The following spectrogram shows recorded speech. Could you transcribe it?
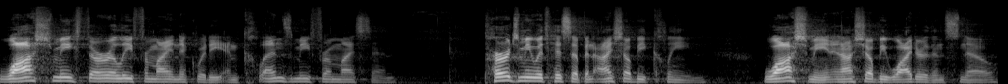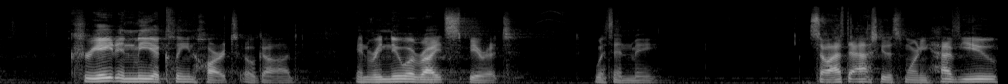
Wash me thoroughly from my iniquity and cleanse me from my sin. Purge me with hyssop, and I shall be clean. Wash me, and I shall be whiter than snow. Create in me a clean heart, O God, and renew a right spirit within me. So I have to ask you this morning have you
